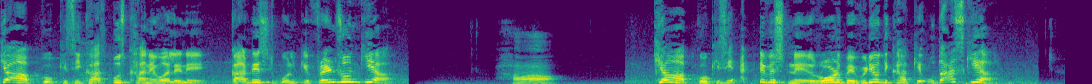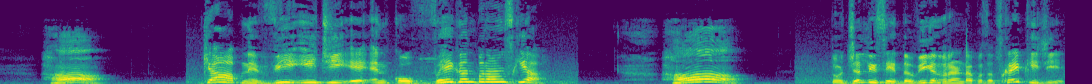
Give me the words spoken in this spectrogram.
क्या आपको किसी घास फूस खाने वाले ने कार्निस्ट बोल के फ्रेंड जोन किया? हाँ। क्या आपको किसी एक्टिविस्ट ने रोड पे वीडियो दिखा के उदास किया? हाँ। क्या आपने V E G A N को वेगन प्रोनाउंस किया? हाँ। तो जल्दी से द वीगन वरांडा को सब्सक्राइब कीजिए।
